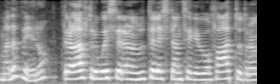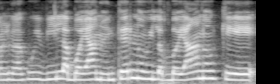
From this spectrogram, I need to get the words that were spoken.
Ma davvero? Tra l'altro queste erano tutte le stanze che avevo fatto, tra cui Villa Boiano, interno Villa Boiano, che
